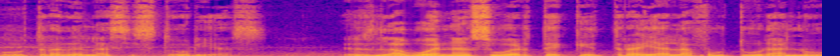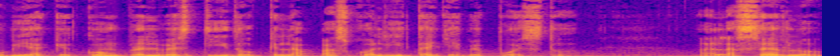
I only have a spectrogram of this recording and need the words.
Otra de las historias es la buena suerte que trae a la futura novia que compre el vestido que la Pascualita lleve puesto. Al hacerlo,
